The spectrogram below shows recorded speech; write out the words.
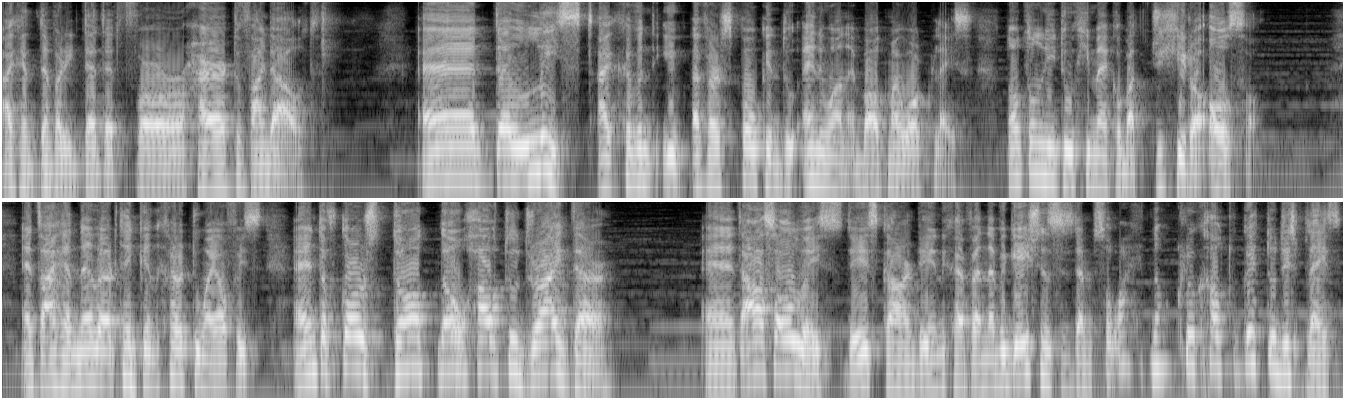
I had never intended for her to find out. At the least, I haven't ever spoken to anyone about my workplace. Not only to Himeko, but Chihiro also and I had never taken her to my office, and of course don't know how to drive there. And as always, this car didn't have a navigation system, so I had no clue how to get to this place.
